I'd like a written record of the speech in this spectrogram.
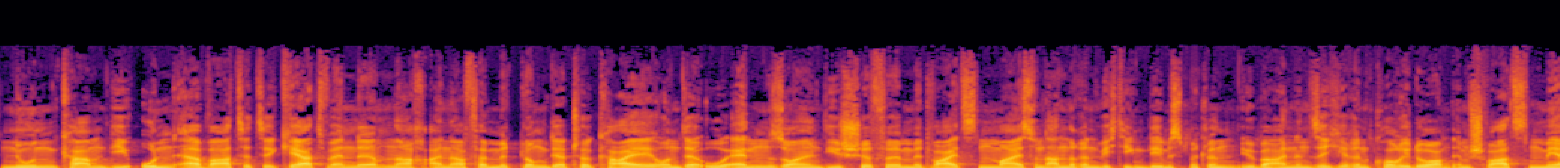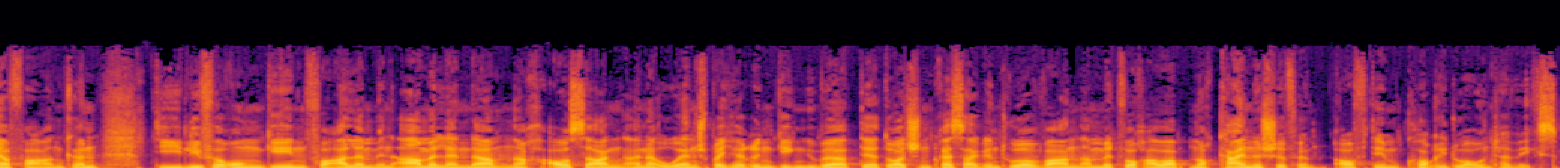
Nun kam die unerwartete Kehrtwende. Nach einer Vermittlung der Türkei und der UN sollen die Schiffe mit Weizen, Mais und anderen wichtigen Lebensmitteln über einen sicheren Korridor im Schwarzen Meer fahren können. Die Lieferungen gehen vor allem in arme Länder. Nach Aussagen einer UN-Sprecherin gegenüber der deutschen Presseagentur waren am Mittwoch aber noch keine Schiffe auf dem Korridor unterwegs.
